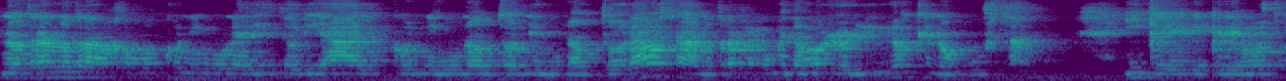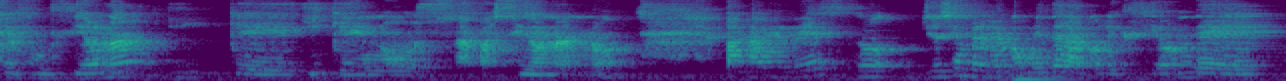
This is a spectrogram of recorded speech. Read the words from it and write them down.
nosotras no trabajamos con ninguna editorial, con ningún autor, ninguna autora, o sea, nosotras recomendamos los libros que nos gustan y que creemos que funcionan y que, y que nos apasionan, ¿no? Para bebés, no, yo siempre recomiendo la colección de,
